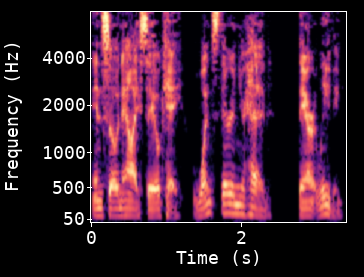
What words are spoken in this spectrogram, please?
And so now I say, okay, once they're in your head, they aren't leaving.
